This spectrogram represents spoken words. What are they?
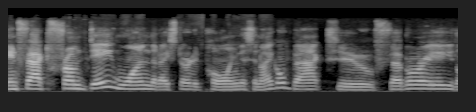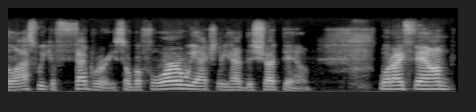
in fact from day one that I started polling this, and I go back to February, the last week of February, so before we actually had the shutdown. What I found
